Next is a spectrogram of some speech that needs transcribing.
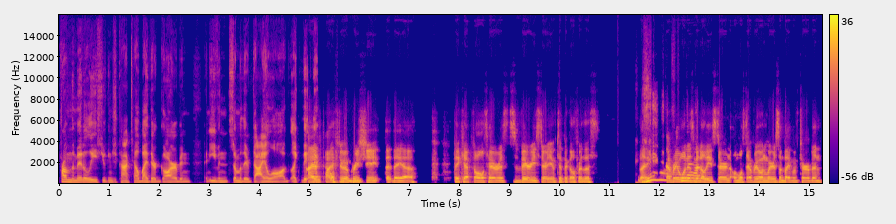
from the middle east you can just kind of tell by their garb and and even some of their dialogue like they, I have, I have to appreciate that they uh they kept all terrorists very stereotypical for this. Like Yeah, everyone is. Middle Eastern, almost everyone wears some type of turban.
